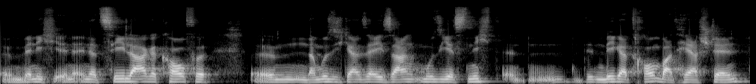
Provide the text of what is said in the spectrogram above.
ähm, wenn ich in, in der C-Lage kaufe, ähm, da muss ich ganz ehrlich sagen, muss ich jetzt nicht äh, den mega Traumbad herstellen.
